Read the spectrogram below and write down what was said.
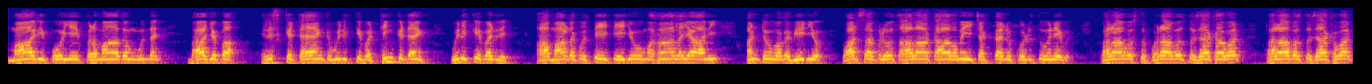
మారిపోయే ప్రమాదం ఉందని భాజపా రిస్క్ ట్యాంక్ ఉలిక్కిబడి థింక్ ట్యాంక్ ఉలిక్కిబడింది ఆ మాటకొస్తే తేజో మహాలయ అని అంటూ ఒక వీడియో వాట్సాప్లో చాలా కాలమై చక్కర్లు కొడుతూనే ఉంది. పరావస్తు పురావస్తు శాఖ వారు పరావస్తు శాఖ వారు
